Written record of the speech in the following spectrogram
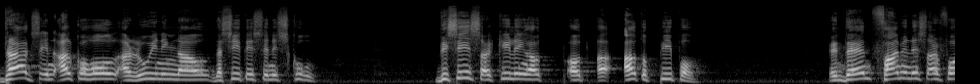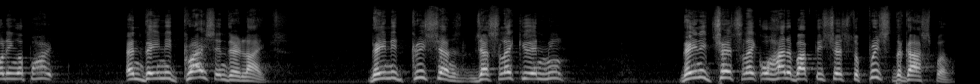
Drugs and alcohol are ruining now the cities and school. Disease are killing out, out, uh, out of people. And then families are falling apart. And they need Christ in their lives. They need Christians just like you and me. They need church like Ohana Baptist Church to preach the gospel.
